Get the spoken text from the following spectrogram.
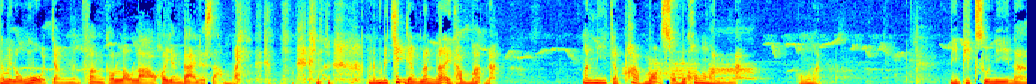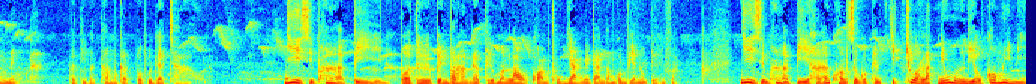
ทำไมเราโง่จังฟังเขาเล่าๆเขายังได้เลยสามวัน มันไม่ได้คิดอย่างนั้นนะไอ้ธรรมะนะมันมีจะภาพเหมาะสมของมันนะของมัน มีภิกษุณีนางหนึ่งนะปฏิบัติธรรมกับพระพุทธเจ้ายี่สิบห้าปีนะพอเธอเป็นพระอรหันต์แล้วเธอมาเล่าความทุกข์ยากในการทำความเพียรน้องเตือให้ฟังยี่สิบห้าปีหาความสงบแห่งจิตชั่วลัดนิ้วมือเดียวก็ไม่มี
